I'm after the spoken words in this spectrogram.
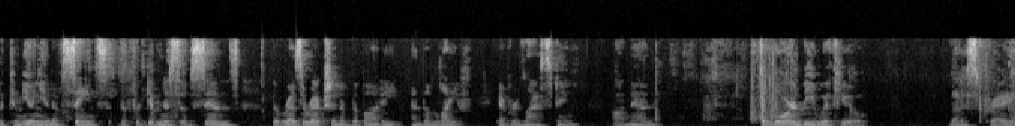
the communion of saints, the forgiveness of sins, the resurrection of the body, and the life everlasting. Amen. The Lord be with you. Let us pray.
